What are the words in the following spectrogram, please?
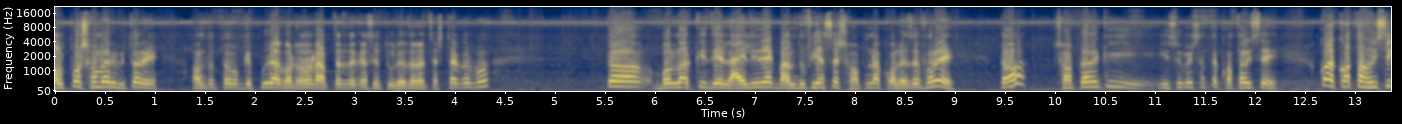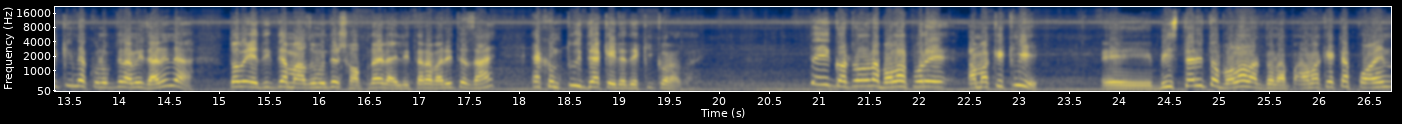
অল্প সময়ের ভিতরে অন্তত পুরো ঘটনাটা আপনাদের কাছে তুলে ধরার চেষ্টা করব। তো বলল আর কি যে লাইলির এক বান্ধবী আছে স্বপ্না কলেজে পড়ে, তো স্বপ্নার কি ইউসুফের সাথে কথা হয়েছে কয়, কথা হয়েছে কি না কোনো দিন আমি জানি না, তবে এদিক দিয়ে মাঝে মধ্যে স্বপ্নায় লাইলি তারা বাড়িতে যায়, এখন তুই দেখ এটা দিয়ে কী করা যায়। তো এই ঘটনাটা বলার পরে আমাকে কি, এই বিস্তারিত বলা লাগতো না, আমাকে একটা পয়েন্ট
